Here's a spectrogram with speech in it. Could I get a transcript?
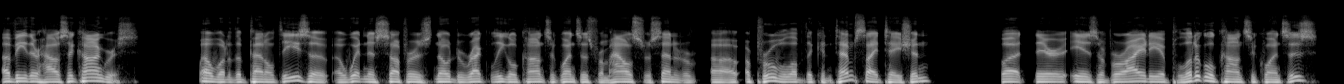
of either House of Congress. Well, what are the penalties? A, a witness suffers no direct legal consequences from House or Senate uh, approval of the contempt citation, but there is a variety of political consequences.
